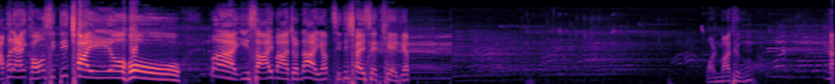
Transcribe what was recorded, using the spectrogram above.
3คะแนนของสิทธิชัยโอ้โหมาอีซ้ายมาจนได้ครับสิทธิชัยเศรษฐเขตครับบอลมาถึง น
